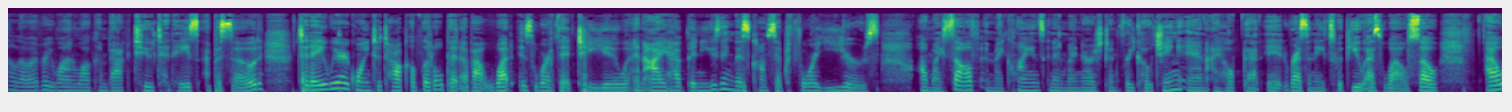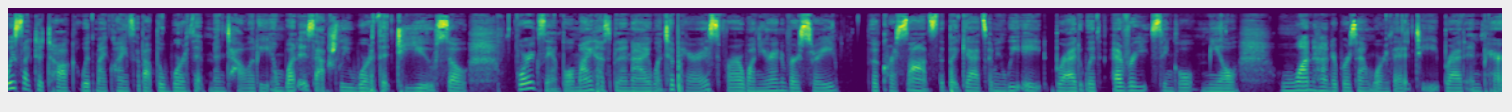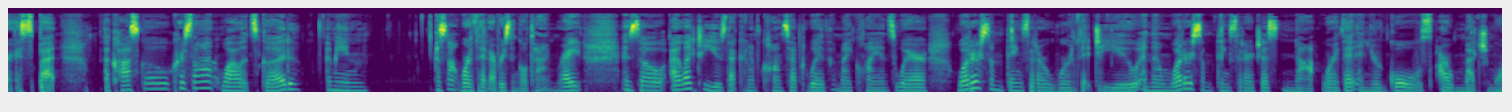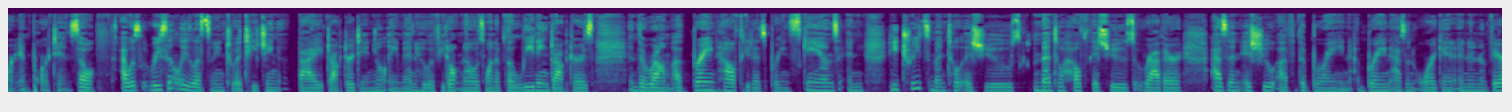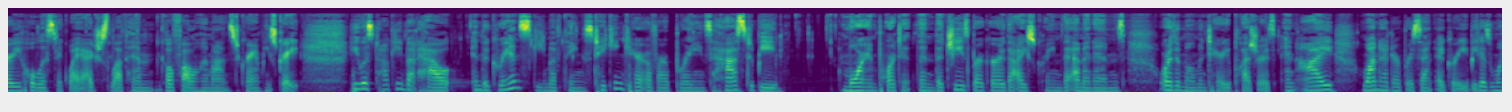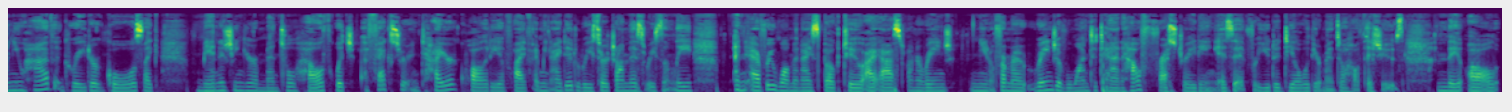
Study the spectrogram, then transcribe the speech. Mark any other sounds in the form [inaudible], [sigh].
Hello, everyone. Welcome back to today's episode. Today, we are going to talk a little bit about what is worth it to you. And I have been using this concept for years on myself and my clients and in my Nourished and Free coaching. And I hope that it resonates with you as well. So, I always like to talk with my clients about the worth it mentality and what is actually worth it to you. So, for example, my husband and I went to Paris for our one year anniversary the croissants, the baguettes. I mean, we ate bread with every single meal. 100% worth it to eat bread in Paris. But a Costco croissant, while it's good, I mean, it's not worth it every single time, right? And so I like to use that kind of concept with my clients where what are some things that are worth it to you? And then what are some things that are just not worth it? And your goals are much more important. So I was recently listening to a teaching by Dr. Daniel Amen, who, if you don't know, is one of the leading doctors in the realm of brain health. He does brain scans and he treats mental issues, mental health issues rather as an issue of the brain, brain as an organ and in a very holistic way. I just love him. Go follow him on Instagram. He's great. He was talking about how how, in the grand scheme of things, taking care of our brains has to be more important than the cheeseburger, the ice cream, the M&Ms, or the momentary pleasures. And I 100% agree because when you have greater goals like managing your mental health, which affects your entire quality of life. I mean, I did research on this recently and every woman I spoke to, I asked on a range, you know, from a range of one to 10, how frustrating is it for you to deal with your mental health issues? And they all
